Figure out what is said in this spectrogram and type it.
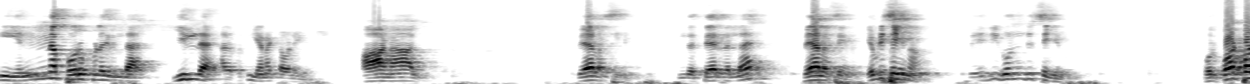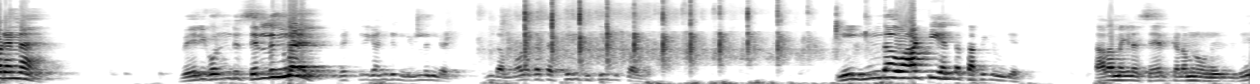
நீ என்ன பொறுப்பில் இருந்தா? இல்லை. அதை பற்றி எனக்கு கவலை இல்லை. ஆனால் வேலை செய்யணும். இந்த தேர்தலில் வேலை செய்யணும். எப்படி செய்யணும்? வெறி கொண்டு செய்யணும். ஒரு கோட்பாடு என்ன? வெறி கொண்டு செல்லுங்கள். வெற்றி கண்டு நில்லுங்கள். இந்த முழக்கத்தை திருப்பி திருப்பி சொல்லு நீ இந்த வாட்டி என்ற தப்பிக்க முடியாது. தலைமையில் செயற்களம்னு ஒன்று இருக்குது.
